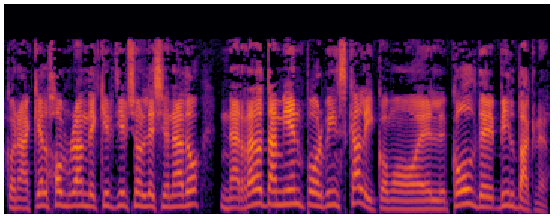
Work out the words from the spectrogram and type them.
con aquel home run de Kirk Gibson lesionado, narrado también por Vince Scully como el call de Bill Buckner.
